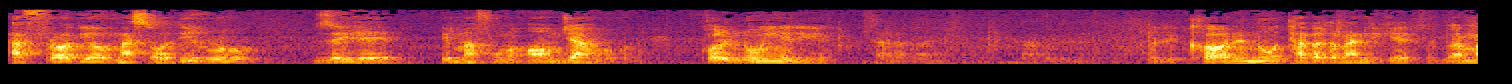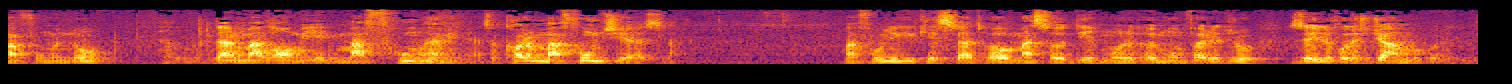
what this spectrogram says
افراد یا مصادیق رو زیل یه مفهوم عام جمع بکنه. کار نوع اینه دیگه. کار نوع طبقه بندی که و مفهوم نوع در مقام یک مفهوم همینه. اصلا کار مفهوم چیه اصلا؟ مفهوم یکی کسرت ها مصادیق مورد های منفرد رو زیل خودش جمع بکنه دیگه.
